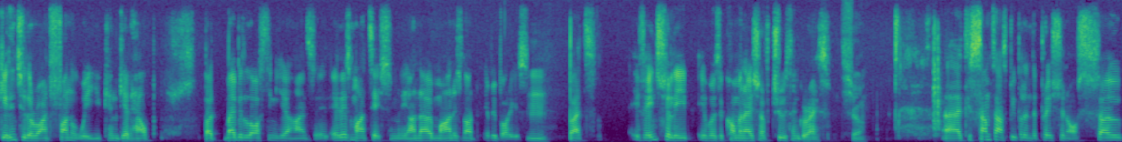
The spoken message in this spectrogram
get into the right funnel where you can get help. But maybe the last thing here, Heinz, it, it is my testimony. I know mine is not everybody's, mm. but eventually it was a combination of truth and grace. Sure. Because uh, sometimes people in depression are so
